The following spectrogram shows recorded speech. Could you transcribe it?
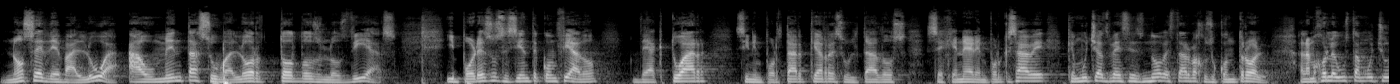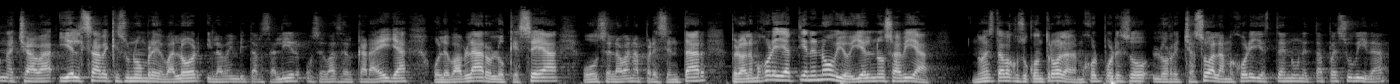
No se devalúa, aumenta su valor todos los días. Y por eso se siente confiado de actuar sin importar qué resultados se generen, porque sabe que muchas veces no va a estar bajo su control. A lo mejor le gusta mucho una chava y él sabe que es un hombre de valor y la va a invitar a salir o se va a acercar a ella o le va a hablar o lo que sea o se la van a presentar, pero a lo mejor ella tiene novio y él no sabía. No está bajo su control, a lo mejor por eso lo rechazó, a lo mejor ella está en una etapa de su vida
